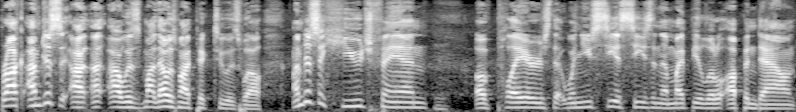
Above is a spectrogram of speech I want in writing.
Brock, I'm just I, I, I was my that was my pick too as well. I'm just a huge fan of players that when you see a season that might be a little up and down,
